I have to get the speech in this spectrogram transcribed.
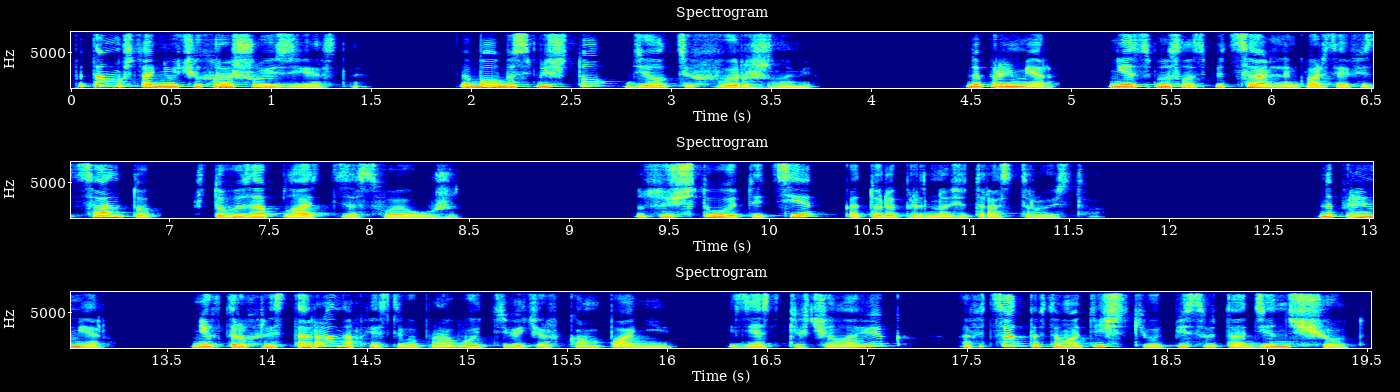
потому что они очень хорошо известны. И было бы смешно делать их выраженными. Например, нет смысла специально говорить официанту, что вы заплатите за свой ужин но существуют и те, которые приносят расстройство. Например, в некоторых ресторанах, если вы проводите вечер в компании из нескольких человек, официант автоматически выписывает один счет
